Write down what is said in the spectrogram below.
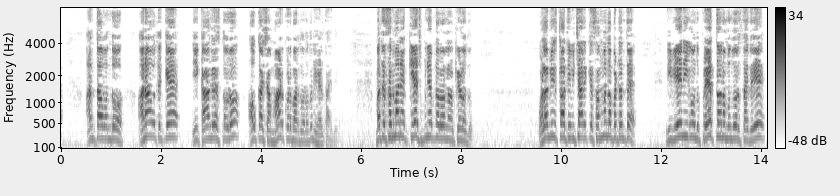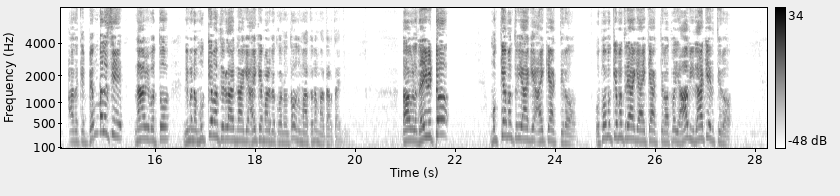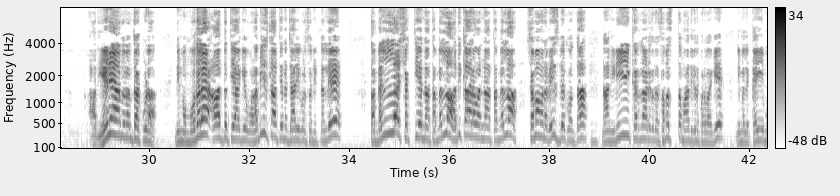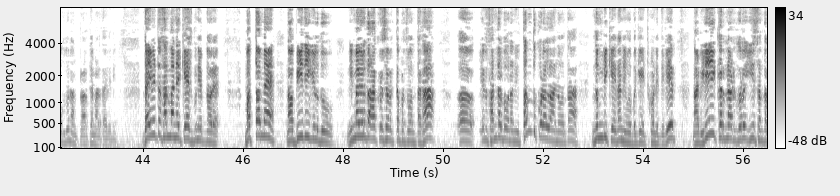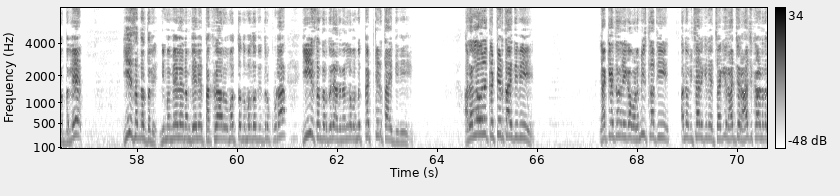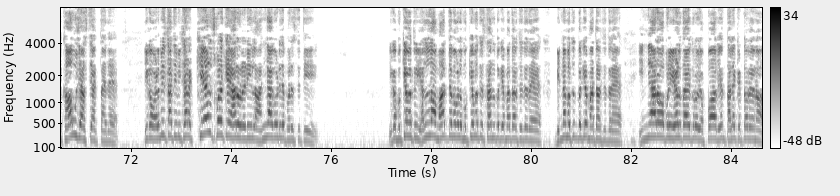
ಅಂತ ಒಂದು ಅನಾಹುತಕ್ಕೆ ಈ ಕಾಂಗ್ರೆಸ್ನವರು ಅವಕಾಶ ಮಾಡಿಕೊಡಬಾರ್ದು ಅನ್ನೋದನ್ನು ಹೇಳ್ತಾ ಇದ್ದೀನಿ. ಮತ್ತೆ ಸನ್ಮಾನ್ಯ ಕೆ ಎಚ್ ಮುನಿಯಪ್ಪನವರು ನಾವು ಕೇಳೋದು. ಒಳ ಮೀಸಲಾತಿ ವಿಚಾರಕ್ಕೆ ಸಂಬಂಧಪಟ್ಟಂತೆ ನೀವೇನೀಗ ಒಂದು ಪ್ರಯತ್ನವನ್ನು ಮುಂದುವರಿಸ್ತಾ ಇದ್ದೀರಿ, ಅದಕ್ಕೆ ಬೆಂಬಲಿಸಿ ನಾವಿವತ್ತು ನಿಮ್ಮನ್ನ ಮುಖ್ಯಮಂತ್ರಿಗಳನ್ನಾಗಿ ಆಯ್ಕೆ ಮಾಡಬೇಕು ಅನ್ನುವಂತ ಒಂದು ಮಾತನ್ನ ಮಾತಾಡ್ತಾ ಇದ್ದೀವಿ. ತಾವುಗಳು ದಯವಿಟ್ಟು ಮುಖ್ಯಮಂತ್ರಿಯಾಗಿ ಆಯ್ಕೆ ಆಗ್ತಿರೋ, ಉಪಮುಖ್ಯಮಂತ್ರಿಯಾಗಿ ಆಯ್ಕೆ ಆಗ್ತಿರೋ ಅಥವಾ ಯಾವ ಇಲಾಖೆ ಇರ್ತಿರೋ ಅದೇನೇ ಆದ ನಂತರ ಕೂಡ ನಿಮ್ಮ ಮೊದಲೇ ಆದ್ಯತೆಯಾಗಿ ಒಳ ಮೀಸಲಾತಿಯನ್ನು ಜಾರಿಗೊಳಿಸುವ ನಿಟ್ಟಿನಲ್ಲಿ ತಮ್ಮೆಲ್ಲ ಶಕ್ತಿಯನ್ನ, ತಮ್ಮೆಲ್ಲ ಅಧಿಕಾರವನ್ನ, ತಮ್ಮೆಲ್ಲ ಶ್ರಮವನ್ನು ವಹಿಸಬೇಕು ಅಂತ ನಾನು ಇಡೀ ಕರ್ನಾಟಕದ ಸಮಸ್ತ ಮಾದಿಗರ ಪರವಾಗಿ ನಿಮ್ಮಲ್ಲಿ ಕೈ ಮುಗಿದು ನಾನು ಪ್ರಾರ್ಥನೆ ಮಾಡ್ತಾ ಇದ್ದೀನಿ. ದಯವಿಟ್ಟು ಸನ್ಮಾನ್ಯ ಕೆ ಎಸ್ ಮತ್ತೊಮ್ಮೆ ನಾವು ಬೀದಿಗಿಳಿದು ನಿಮ್ಮ ವಿರುದ್ಧ ಆಕ್ರೋಶ ವ್ಯಕ್ತಪಡಿಸುವಂತಹ ಏನು ಸಂದರ್ಭವನ್ನು ನೀವು ತಂದು ಕೊಡಲ್ಲ ಅನ್ನುವಂತ ನಂಬಿಕೆಯನ್ನ ನಿಮ್ಮ ಬಗ್ಗೆ ಇಟ್ಕೊಂಡಿದ್ದೀವಿ. ನಾವು ಇಡೀ ಕರ್ನಾಟಕದವರು ಈ ಸಂದರ್ಭದಲ್ಲಿ ಈ ಸಂದರ್ಭದಲ್ಲಿ ನಿಮ್ಮ ಮೇಲೆ ನಮ್ದೇನೇ ತಕರಾರು ಮತ್ತೊಂದು ಮಗದೊಂದು ಇದ್ರೂ ಕೂಡ ಈ ಸಂದರ್ಭದಲ್ಲಿ ಅದನ್ನೆಲ್ಲವನ್ನು ಕಟ್ಟಿಡ್ತಾ ಇದ್ದೀವಿ. ಅದೆಲ್ಲವನ್ನು ಕಟ್ಟಿಡ್ತಾ ಇದ್ದೀವಿ. ಯಾಕೆ ಅಂತಂದ್ರೆ ಈಗ ಒಳ ಮೀಸಲಾತಿ ಅನ್ನೋ ವಿಚಾರಕ್ಕಿಂತ ಹೆಚ್ಚಾಗಿ ರಾಜ್ಯ ರಾಜಕಾರಣದ ಕಾವು ಜಾಸ್ತಿ ಆಗ್ತಾ ಇದೆ. ಈಗ ಒಳ ಮೀಸಲಾತಿ ವಿಚಾರ ಕೇಳಿಸ್ಕೊಳ್ಳಕ್ಕೆ ಯಾರು ರೆಡಿ ಇಲ್ಲ. ಹಂಗಾಗೋಡಿದೆ ಪರಿಸ್ಥಿತಿ. ಈಗ ಮುಖ್ಯಮಂತ್ರಿ ಎಲ್ಲಾ ಮಾಧ್ಯಮಗಳು ಮುಖ್ಯಮಂತ್ರಿ ಸ್ಥಾನದ ಬಗ್ಗೆ ಮಾತಾಡ್ತಿದ್ದಾರೆ ಭಿನ್ನಮತದ ಬಗ್ಗೆ ಮಾತಾಡ್ತಿದ್ದಾರೆ. ಇನ್ಯಾರೋ ಒಬ್ರು ಹೇಳ್ತಾ ಇದ್ರು, ಯಪ್ಪ, ಅದೇನ್ ತಲೆ ಕೆಟ್ಟವರೇನೋ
